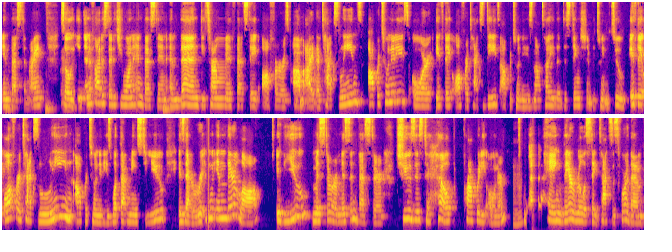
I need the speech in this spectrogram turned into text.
invest in, right? Mm-hmm. So identify the state that you want to invest in, and then determine if that state offers um, either tax liens opportunities or if they offer tax deeds opportunities. And I'll tell you the distinction between the two. If they offer tax lien opportunities, what that means to you is that written in their law, if you, Mr. or Miss Investor, chooses to help property owner mm-hmm. Paying their real estate taxes for them,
